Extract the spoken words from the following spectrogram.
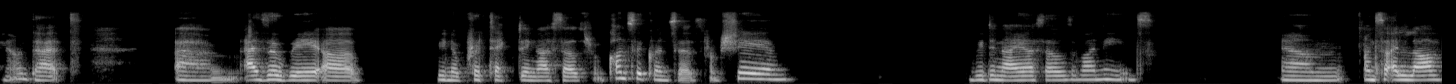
you know, that um, as a way of, you know, protecting ourselves from consequences, from shame, we deny ourselves of our needs. Um, and so I love,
